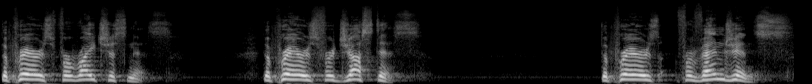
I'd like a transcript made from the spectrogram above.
The prayers for righteousness, the prayers for justice, the prayers for vengeance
